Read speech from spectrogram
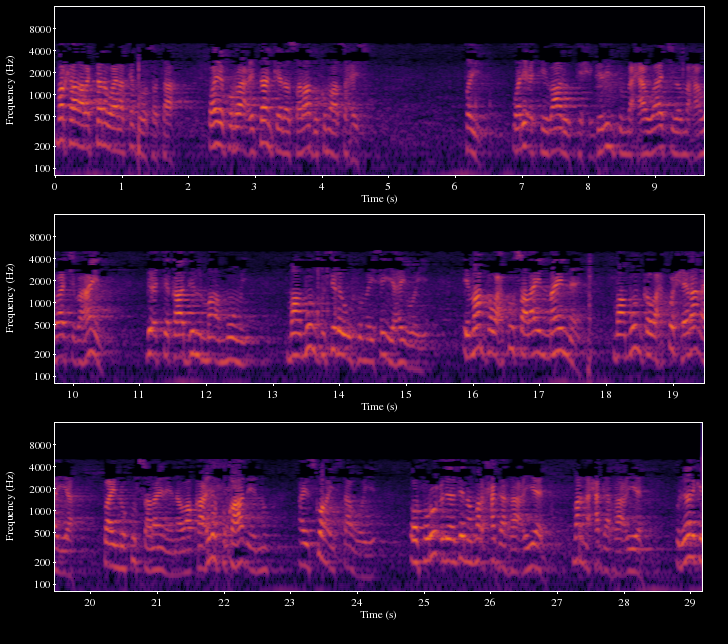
markaad aragtana waa inaad ka doosataa waayo ku raacitaankeeda salaadu kuma asaxayso ayib walictibaaru tixgelintu maxaa waajib ahayn biictiqaadi lma'muumi ma'muumku sida uu rumaysan yahay weeye imaamka wax ku salayn mayne ma'muumka wax ku xiranaya baynu ku salaynaynaa waa qaacido fuqahadeenu ay isku haystaan weeye oo furuucdeedina mar xagga raaciyeen marna xagga raaciyeen walidaalika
